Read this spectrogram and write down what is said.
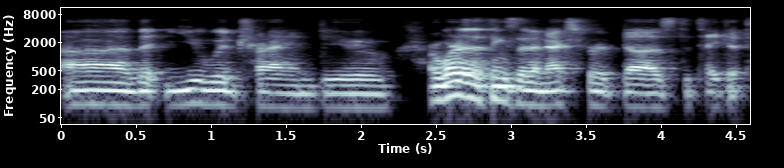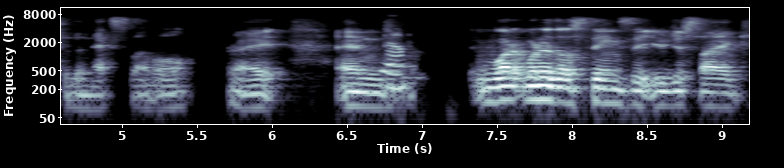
uh, that you would try and do, or what are the things that an expert does to take it to the next level, right? And yeah. what what are those things that you're just like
